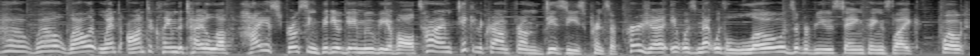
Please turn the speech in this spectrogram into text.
Uh, well, while it went on to claim the title of highest grossing video game movie of all time, taking the crown from Disney's Prince of Persia, it was met with loads of reviews saying things like, quote,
